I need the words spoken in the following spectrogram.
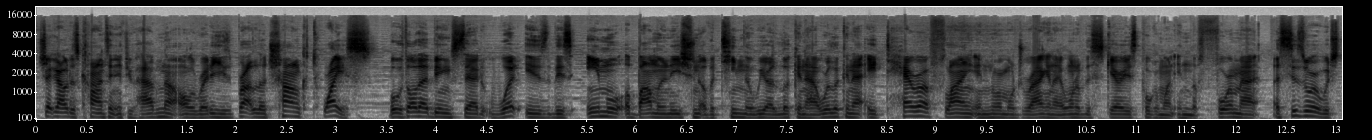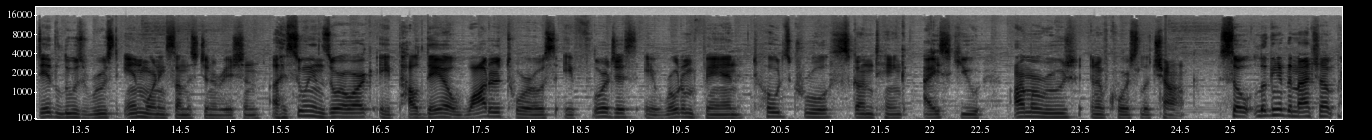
Check out his content if you have not already. He's brought Lechonk twice. But with all that being said, what is this Aimel abomination of a team that we are looking at? We're looking at a Tera Flying and Normal Dragonite, one of the scariest Pokemon in the format, a Scizor which did lose Roost and Morning Sun this generation, a Hisuian Zoroark, a Paldea Water Tauros, a Florges, a Rotom Fan, Toedscruel, Skuntank, Eiscue, Armarouge, and of course Lechonk. So looking at the matchup,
